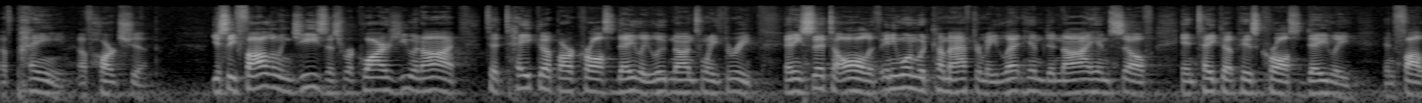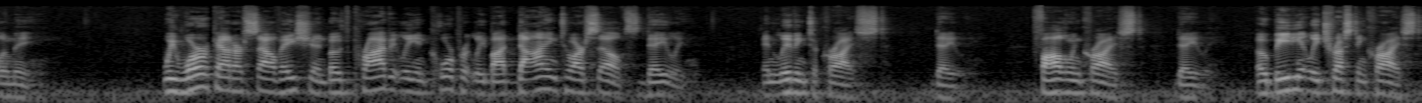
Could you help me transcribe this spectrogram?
of pain, of hardship. You see, following Jesus requires you and I to take up our cross daily, Luke 9 23. And he said to all, If anyone would come after me, let him deny himself and take up his cross daily and follow me. We work out our salvation both privately and corporately by dying to ourselves daily and living to Christ daily, following Christ daily, obediently trusting Christ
